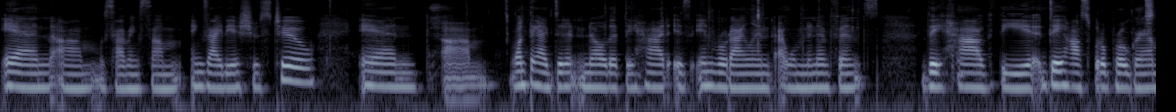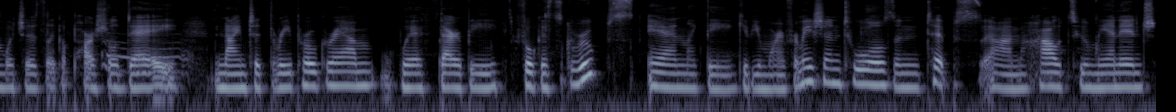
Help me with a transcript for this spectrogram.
and um, was having some anxiety issues too. And um, one thing I didn't know that they had is in Rhode Island at Women and Infants, they have the day hospital program, which is like a partial day nine to three program with therapy focused groups. And like they give you more information tools and tips on how to manage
